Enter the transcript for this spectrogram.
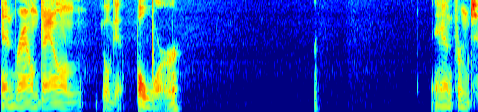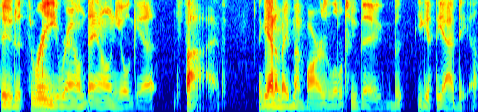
and round down you'll get 4. And from 2 to 3, round down, you'll get 5. Again, I made my bars a little too big, but you get the idea.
